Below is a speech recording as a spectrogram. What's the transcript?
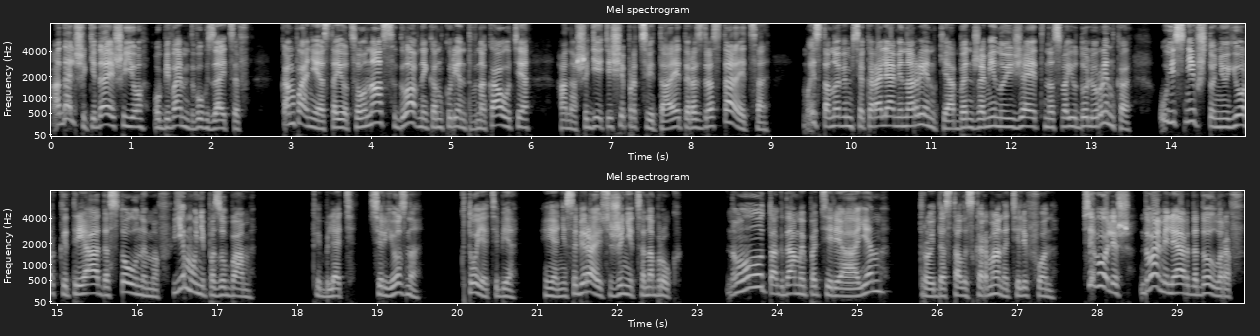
а дальше кидаешь ее, убиваем двух зайцев. Компания остается у нас, главный конкурент в нокауте, а наше детище процветает и разрастается. Мы становимся королями на рынке, а Бенджамин уезжает на свою долю рынка, уяснив, что Нью-Йорк и триада Стоунемов ему не по зубам». «Ты, блядь, Серьезно? Кто я тебе? Я не собираюсь жениться на Брук. Ну, тогда мы потеряем. Трой достал из кармана телефон. Всего лишь 2 миллиарда долларов.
